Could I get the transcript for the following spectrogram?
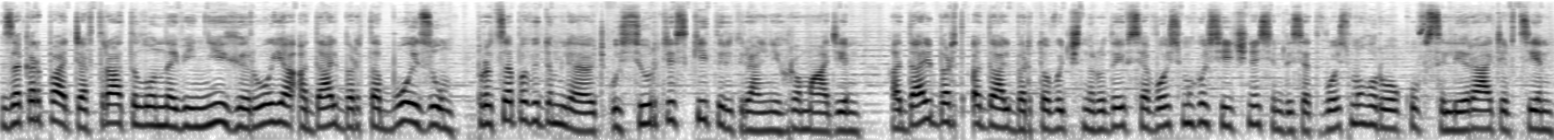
Закарпаття втратило на війні героя Адальберта Бойзу. Про це повідомляють у Сюртівській територіальній громаді. Адальберт Адальбертович народився 8 січня 78-го року в селі Ратівці.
